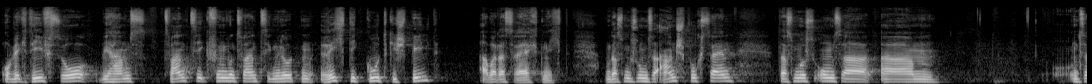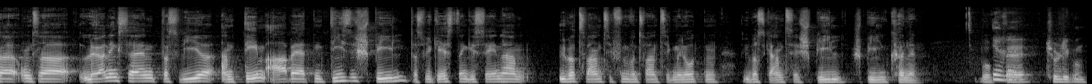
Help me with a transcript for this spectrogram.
objektiv so, wir haben es 20, 25 Minuten richtig gut gespielt, aber das reicht nicht. Und das muss unser Anspruch sein, das muss unser, ähm, unser, unser Learning sein, dass wir an dem arbeiten, dieses Spiel, das wir gestern gesehen haben, über 20, 25 Minuten über das ganze Spiel spielen können. Wobei, Entschuldigung,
